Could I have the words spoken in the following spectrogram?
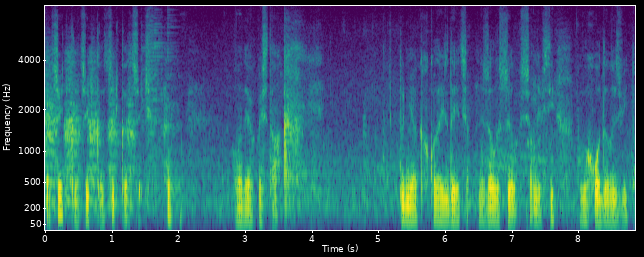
Кричить, кричить, кричить, кричить. От якось так. Тут ніяких курей, здається, не залишилося. Вони всі повиходили звідти.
